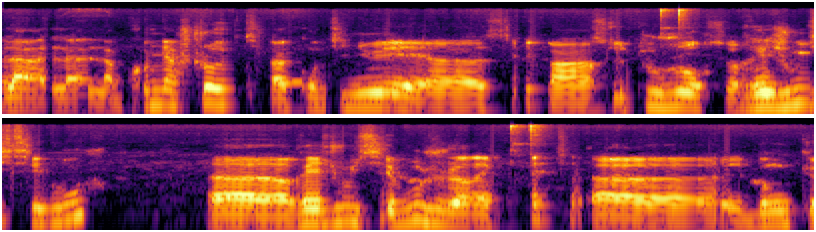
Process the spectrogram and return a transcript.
la, la, la, première chose qui va continuer, euh, c'est ben, toujours se réjouissez-vous. Réjouissez-vous, je le répète. Donc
